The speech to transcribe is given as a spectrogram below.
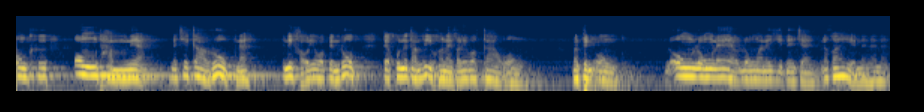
องค์คือองค์ธรรมเนี่ยไม่ใช่เก้ารูปนะอันนี้เขาเรียกว่าเป็นรูป แต่คุณธรรมที่อยู่ข้างในเขาเรียกว่าเก้าองค์ มันเป็นองค์ องค์ลงแล้วลงมาในจิตในใจ แล้วก็ให้เห็นในนั้นนะ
